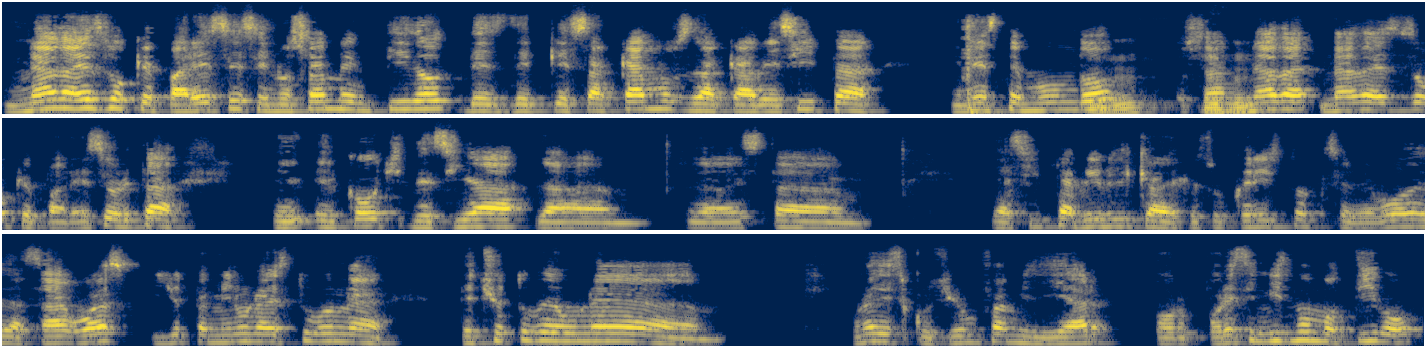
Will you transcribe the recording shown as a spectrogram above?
nada es lo que parece, se nos ha mentido desde que sacamos la cabecita en este mundo, o sea, nada, nada es lo que parece. Ahorita eh, el, coach decía la, esta, la cita bíblica de Jesucristo que se llevó de las aguas, y yo también una vez tuve una, de hecho tuve una, una discusión familiar por, por ese mismo motivo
